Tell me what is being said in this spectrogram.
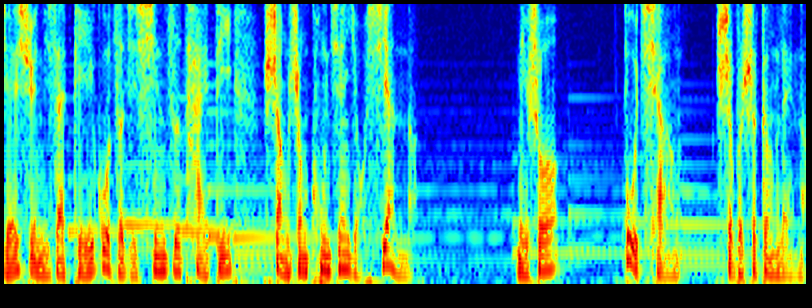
也许你在嘀咕自己薪资太低，上升空间有限呢。你说，不强是不是更累呢？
